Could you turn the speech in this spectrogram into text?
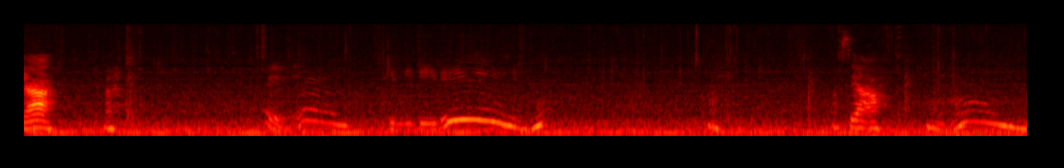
ย่ามาเอ้ยกินดีๆดิหึ เอ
